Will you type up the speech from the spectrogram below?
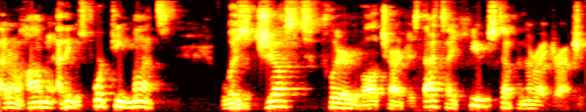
I don't know how many, I think it was 14 months, was just cleared of all charges. That's a huge step in the right direction.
